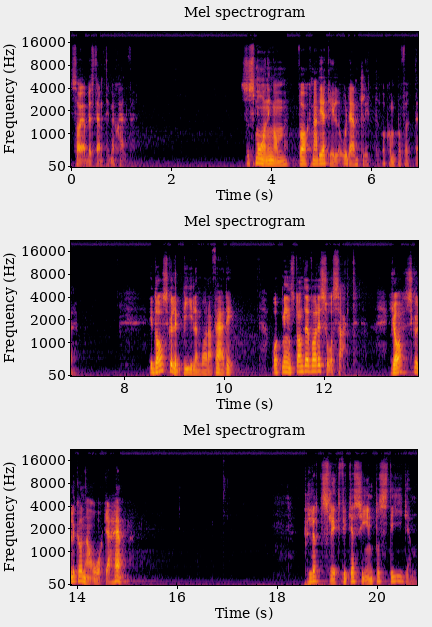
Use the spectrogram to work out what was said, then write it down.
sa jag bestämt till mig själv. Så småningom vaknade jag till ordentligt och kom på fötter. Idag skulle bilen vara färdig. Åtminstone var det så sagt. Jag skulle kunna åka hem. Plötsligt fick jag syn på stigen.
